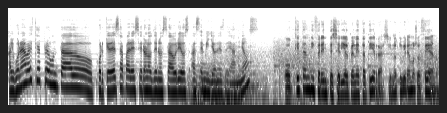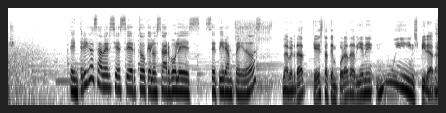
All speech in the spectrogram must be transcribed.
¿Alguna vez te has preguntado por qué desaparecieron los dinosaurios hace millones de años? ¿O qué tan diferente sería el planeta Tierra si no tuviéramos océanos? ¿Te intriga saber si es cierto que los árboles se tiran pedos? La verdad que esta temporada viene muy inspirada.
